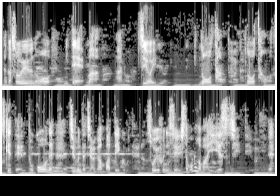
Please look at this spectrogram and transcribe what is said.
なんかそういうのを見て、まあ、あの、強い濃淡というか、濃淡をつけて、どこをね、自分たちは頑張っていくみたいな、そういうふうに整理したものが、まあ ESG っていうふうにね、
